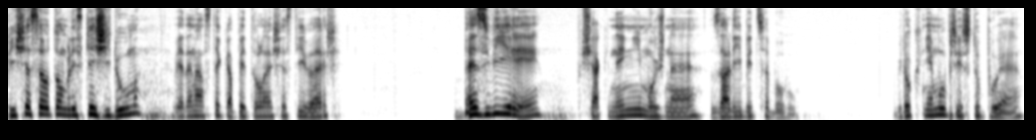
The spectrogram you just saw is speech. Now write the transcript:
píše se o tom v listě Židům v 11. kapitole 6. verš. Bez víry však není možné zalíbit se Bohu. Kdo k němu přistupuje,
